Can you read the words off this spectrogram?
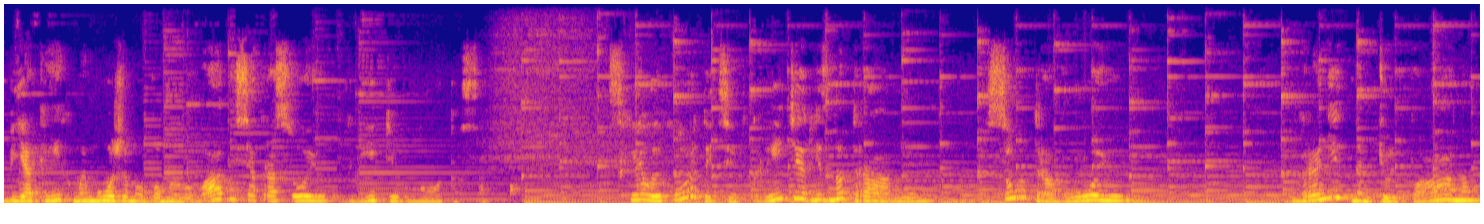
в яких ми можемо помилуватися красою квітів лотоса. Схили хортиці вкриті різнотрав'ям, сум травою, гранітним тюльпаном,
